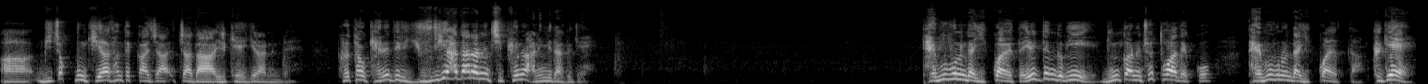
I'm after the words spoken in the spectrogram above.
아, 미적분 기하 선택자다 이렇게 얘기를 하는데 그렇다고 걔네들이 유리하다라는 지표는 아닙니다, 그게. 대부분은 다 이과였다. 1등급이 문과는 초토화됐고 대부분은 다 이과였다. 그게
